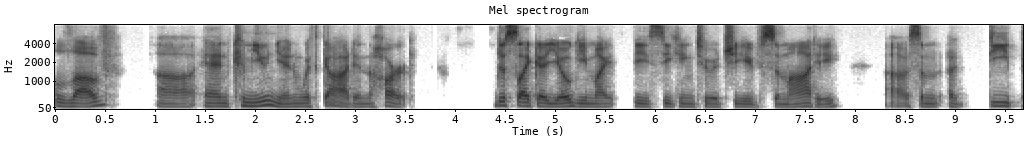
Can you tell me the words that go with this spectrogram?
love uh, and communion with God in the heart. Just like a yogi might be seeking to achieve samadhi, uh, some a deep,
